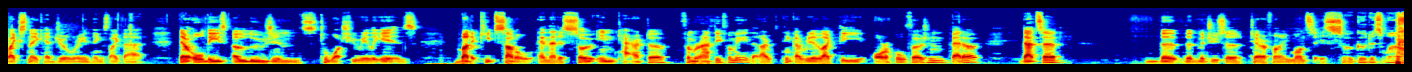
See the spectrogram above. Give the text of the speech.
like snake head jewelry and things like that. There are all these allusions to what she really is, but it keeps subtle, and that is so in character for Morathi for me that I think I really like the Oracle version better. That said, the the Medusa terrifying monster is so good as well.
